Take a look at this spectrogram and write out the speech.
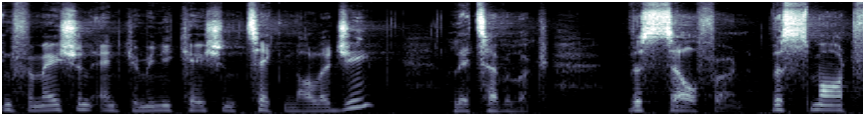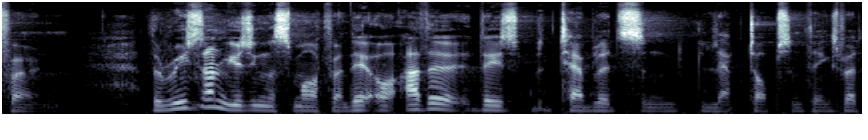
information and communication technology, let's have a look. The cell phone, the smartphone. The reason I'm using the smartphone, there are other, there's tablets and laptops and things, but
